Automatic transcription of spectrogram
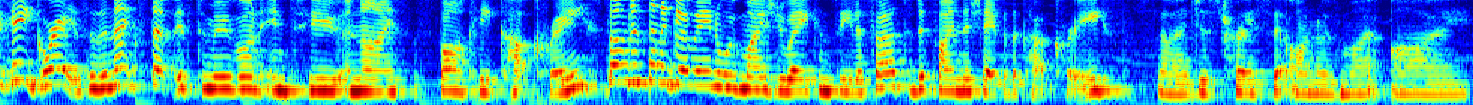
Okay, great. So the next step is to move on into a nice sparkly cut crease. So I'm just gonna go in with my Jouer concealer first to define the shape of the cut crease. So I just trace it on with my eye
